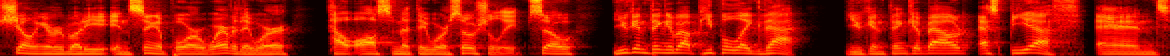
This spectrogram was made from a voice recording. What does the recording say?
showing everybody in Singapore wherever they were how awesome that they were socially. So you can think about people like that. You can think about SBF and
